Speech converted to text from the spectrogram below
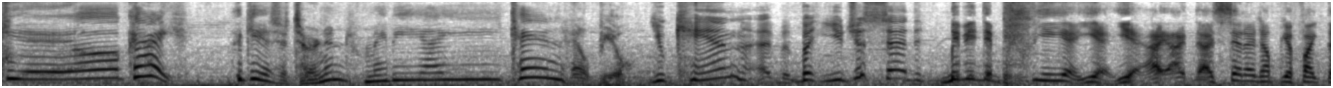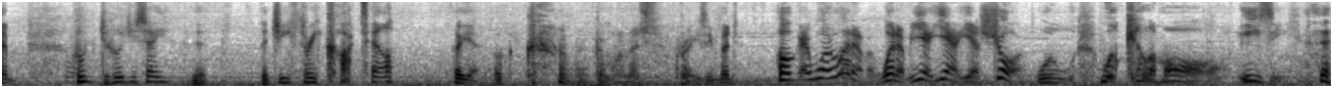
yeah, okay. The gears are turning. Maybe I can help you. You can? Uh, but you just said. Maybe the, pff, yeah, yeah, yeah. I, I, I said I'd help you fight the. Who, who'd you say? The, the G3 cocktail? Oh yeah. Oh, come on, that's crazy. But okay, well, whatever, whatever. Yeah, yeah, yeah. Sure. We'll we'll kill them all. Easy.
